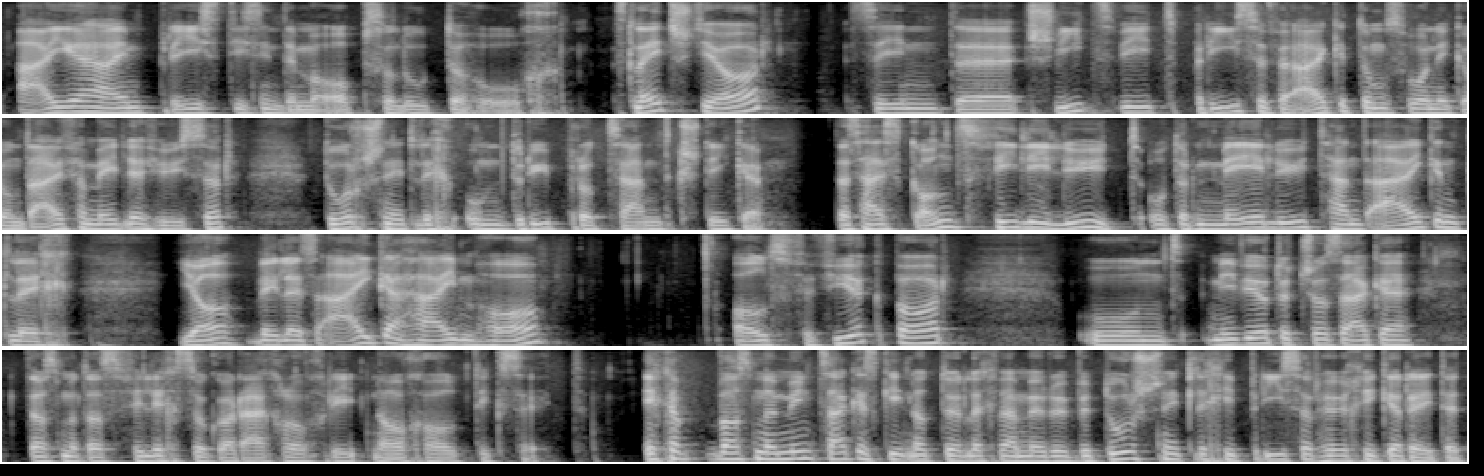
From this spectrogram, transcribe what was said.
die Eigenheimpreise die sind immer absolut hoch. Das letzte Jahr sind äh, schweizweit Preise für Eigentumswohnungen und Einfamilienhäuser durchschnittlich um 3% gestiegen. Das heißt, ganz viele Leute oder mehr Leute haben eigentlich ja, will ein Eigenheim haben als verfügbar. Und wir würden schon sagen, dass man das vielleicht sogar auch ein bisschen nachhaltig sieht. Ich glaube, was man müssen sagen, es gibt natürlich, wenn wir über durchschnittliche Preiserhöhungen reden,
